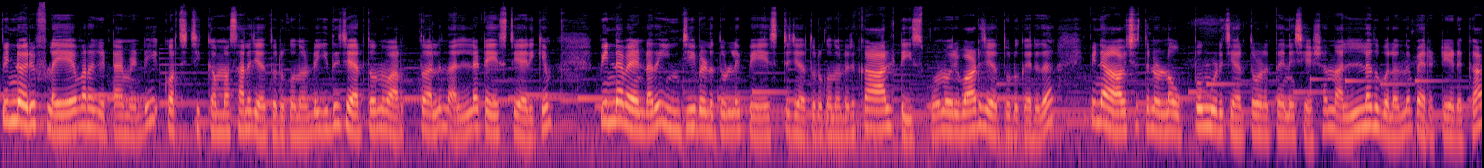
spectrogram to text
പിന്നെ ഒരു ഫ്ലേവർ കിട്ടാൻ വേണ്ടി കുറച്ച് ചിക്കൻ മസാല ചേർത്ത് കൊടുക്കുന്നുണ്ട്. ഇത് ചേർത്തൊന്ന് വറുത്താൽ നല്ല ടേസ്റ്റി ആയിരിക്കും. പിന്നെ വേണ്ടത് ഇഞ്ചി വെളുത്തുള്ളി പേസ്റ്റ് ചേർത്ത് കൊടുക്കുന്നുണ്ട്. ഒരു കാൽ ടീസ്പൂൺ ഒരുപാട് ചേർത്ത് കൊടുക്കരുത്. പിന്നെ ആവശ്യത്തിനുള്ള ഉപ്പും കൂടി ചേർത്ത് കൊടുത്തതിന് ശേഷം നല്ലതുപോലെ ഒന്ന് പുരട്ടിയെടുക്കുക.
